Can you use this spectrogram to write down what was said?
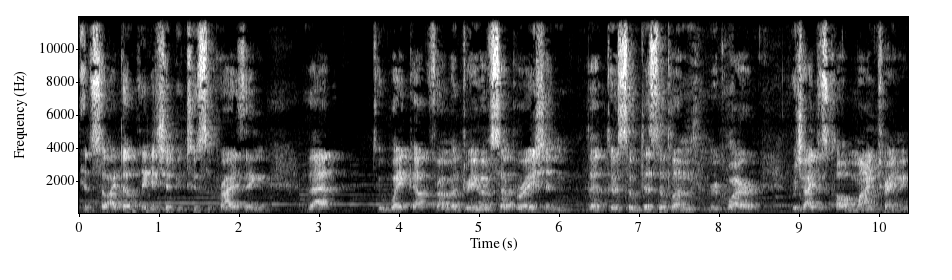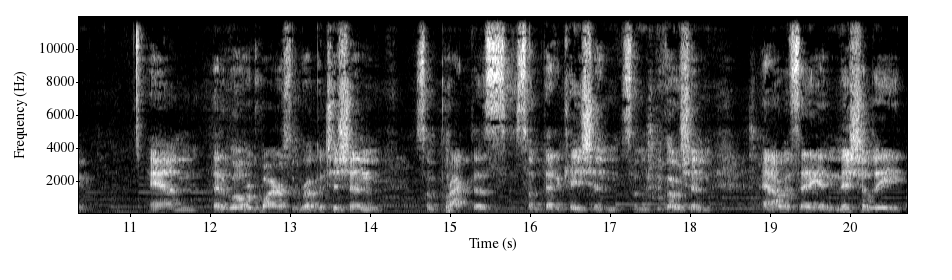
And so I don't think it should be too surprising that to wake up from a dream of separation that there's some discipline required, which I just call mind training, and that it will require some repetition, some practice, some dedication, some devotion, and I would say initially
